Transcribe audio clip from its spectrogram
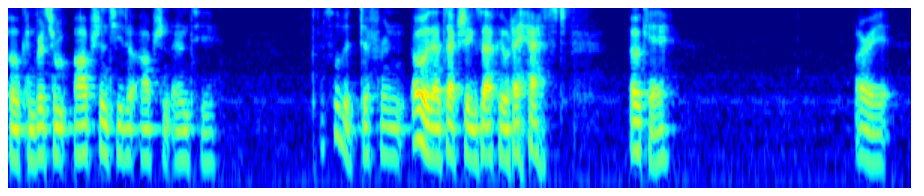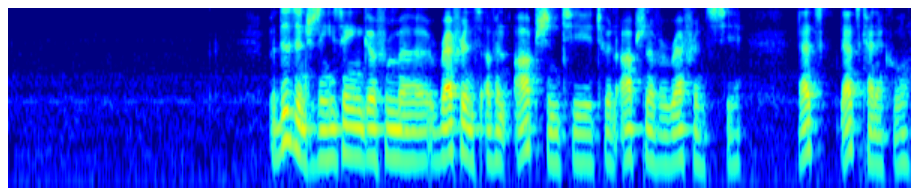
oh, converts from option T to option NT. That's a little bit different. Oh, that's actually exactly what I asked. Okay. All right. But this is interesting. He's saying go from a reference of an option T to an option of a reference T. That's that's kind of cool.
